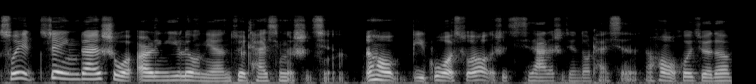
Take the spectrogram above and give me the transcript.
所以这应该是我二零一六年最开心的事情，然后比过所有的事其他的事情都开心，然后我会觉得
